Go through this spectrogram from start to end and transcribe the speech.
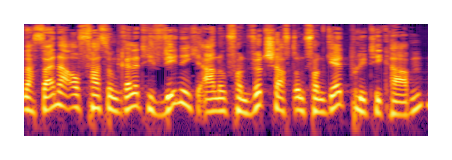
nach seiner Auffassung relativ wenig Ahnung von Wirtschaft und von Geldpolitik haben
